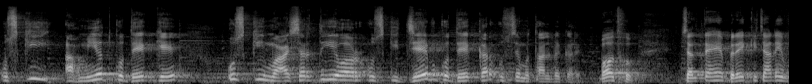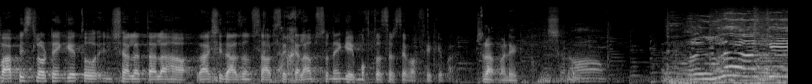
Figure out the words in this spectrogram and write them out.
اس کی اہمیت کو دیکھ کے اس کی معاشرتی اور اس کی جیب کو دیکھ کر اس سے مطالبے کرے۔ بہت خوب۔ چلتے ہیں بریک کی جانب واپس لوٹیں گے تو انشاءاللہ تعالی ہاں راشد اعظم صاحب سے کلام سنیں گے مختصر سے وقفے کے بعد۔ السلام علیکم۔ اللہ کی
